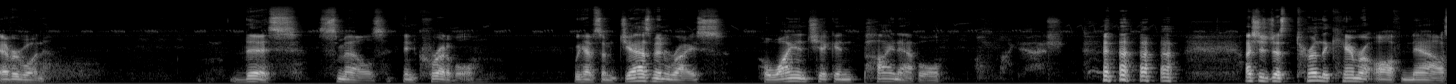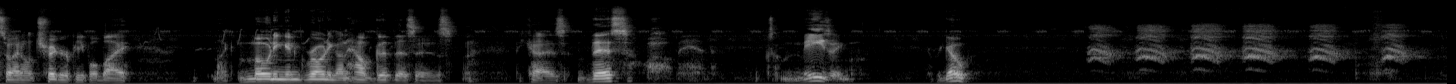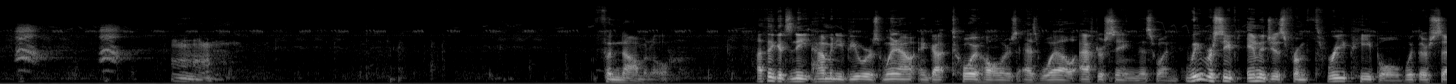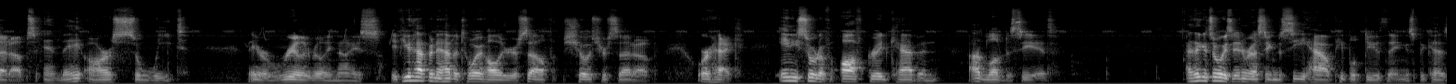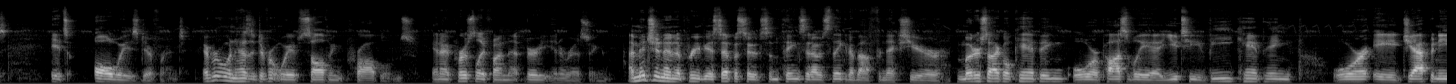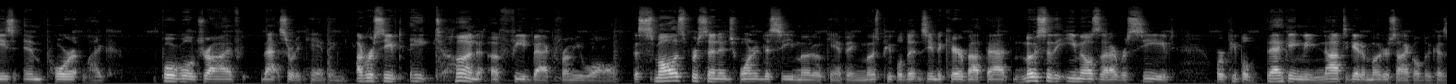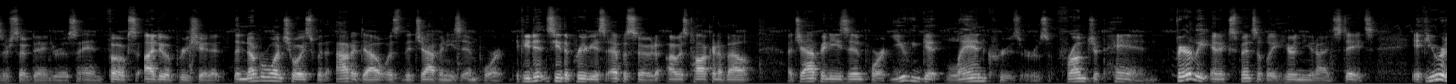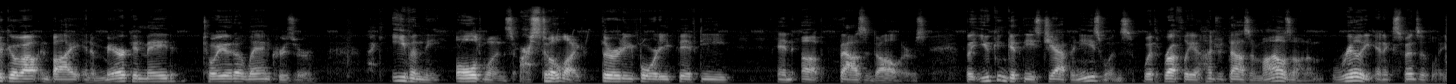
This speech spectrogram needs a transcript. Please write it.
Everyone, this smells incredible. We have some jasmine rice, Hawaiian chicken, pineapple. Oh my gosh. I should just turn the camera off now so I don't trigger people by like moaning and groaning on how good this is. Because this, oh man, looks amazing. Here we go. Mm. phenomenal. I think it's neat how many viewers went out and got toy haulers as well after seeing this one. We received images from three people with their setups, and they are sweet. They are really, really nice. If you happen to have a toy hauler yourself, show us your setup. Or heck, any sort of off-grid cabin. I'd love to see it. I think it's always interesting to see how people do things because it's always different. Everyone has a different way of solving problems, and I personally find that very interesting. I mentioned in a previous episode some things that I was thinking about for next year motorcycle camping, or possibly a UTV camping, or a Japanese import like four wheel drive, that sort of camping. I've received a ton of feedback from you all. The smallest percentage wanted to see moto camping. Most people didn't seem to care about that. Most of the emails that I received were people begging me not to get a motorcycle because they're so dangerous. And folks, I do appreciate it. The number one choice, without a doubt, was the Japanese import. If you didn't see the previous episode, I was talking about a Japanese import. You can get Land Cruisers from Japan fairly inexpensively here in the United States. If you were to go out and buy an American-made Toyota Land Cruiser, like even the old ones are still like 30, 40, 50 and up thousand dollars. But you can get these Japanese ones with roughly 100,000 miles on them really inexpensively.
